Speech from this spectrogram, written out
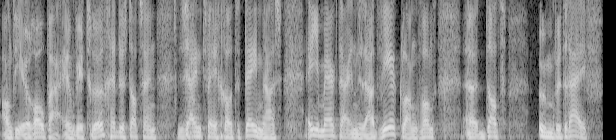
anti-Europa en weer terug. Hè. Dus dat zijn zijn twee grote thema's. En je merkt daar inderdaad weerklank, want dat een bedrijf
